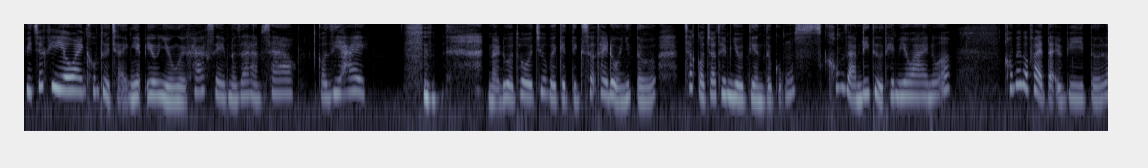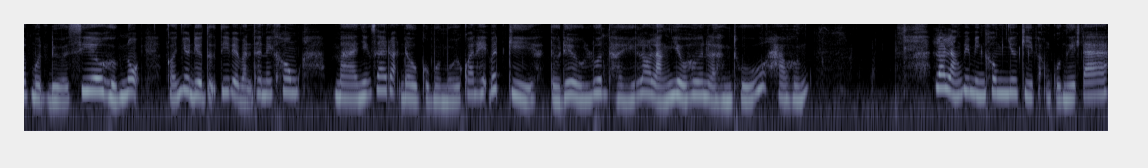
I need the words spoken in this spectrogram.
Vì trước khi yêu anh không thử trải nghiệm yêu nhiều người khác xem nó ra làm sao, có gì hay. nói đùa thôi, chứ với cái tính sợ thay đổi như tớ, chắc có cho thêm nhiều tiền tớ cũng không dám đi thử thêm yêu ai nữa. Không biết có phải tại vì tớ là một đứa siêu hướng nội, có nhiều điều tự ti về bản thân hay không, mà những giai đoạn đầu của một mối quan hệ bất kỳ, tớ đều luôn thấy lo lắng nhiều hơn là hứng thú, hào hứng. Lo lắng vì mình không như kỳ vọng của người ta,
